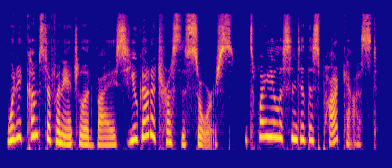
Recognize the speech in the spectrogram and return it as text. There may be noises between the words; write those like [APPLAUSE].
When it comes to financial advice, you got to trust the source. It's why you listen to this podcast.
